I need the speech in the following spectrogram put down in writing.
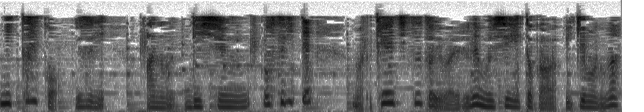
3日以降、要するに、あの、立春を過ぎて、まあ、啓蟄と言われるね、虫とか生き物が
